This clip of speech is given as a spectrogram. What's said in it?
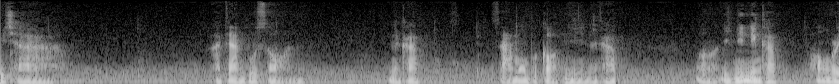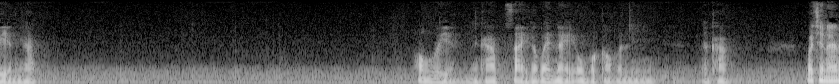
วิชา อาจารย์ผู้สอนนะครับสามองค์ประกอบนี้นะครับอีกนิดหนึ่งครับห้องเรียนครับ ห้องเรียนนะครับใส่เข้าไปในองค์ประกอบวันนี้นะครับ เพราะฉะนั้น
